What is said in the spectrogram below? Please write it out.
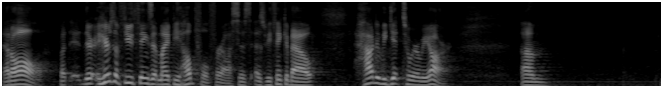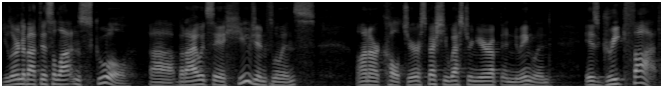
at all, but there, here's a few things that might be helpful for us as, as we think about how do we get to where we are. Um, you learned about this a lot in school, uh, but I would say a huge influence on our culture, especially Western Europe and New England, is Greek thought.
